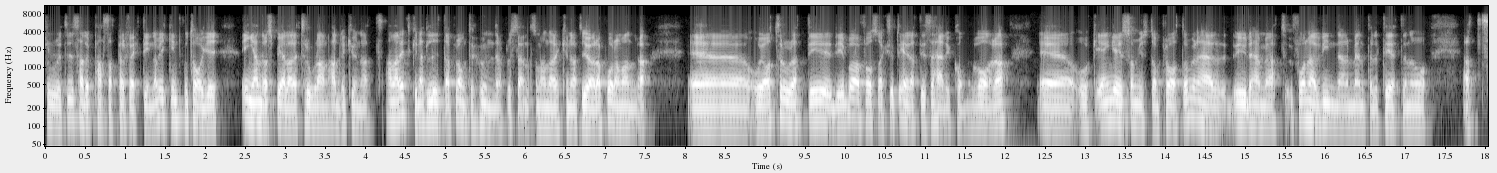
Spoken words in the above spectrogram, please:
troligtvis hade passat perfekt in. De gick inte att få tag i. Inga andra spelare tror han hade kunnat. Han hade inte kunnat lita på dem till 100% som han hade kunnat göra på de andra. Eh, och jag tror att det, det, är bara för oss att acceptera att det är så här det kommer vara. Eh, och en grej som just de pratar om i det här, det är ju det här med att få den här vinnarmentaliteten och att,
